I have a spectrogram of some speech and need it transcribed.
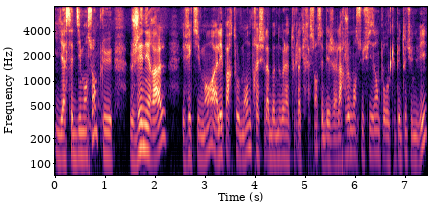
il y a cette dimension plus générale, effectivement, aller par tout le monde, prêcher la bonne nouvelle à toute la création, c'est déjà largement suffisant pour occuper toute une vie.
